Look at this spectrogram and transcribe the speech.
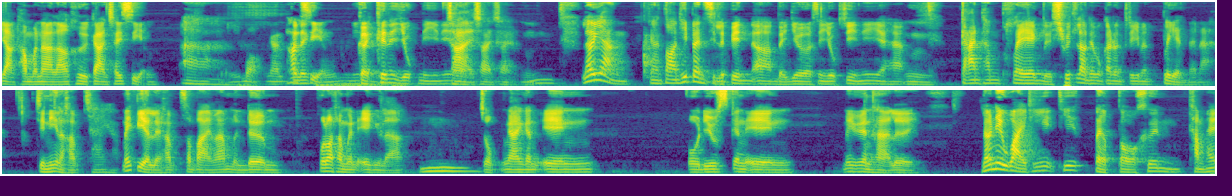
อยากทำมานานแล้วคือการใช้เสียงอ่าอย่างที่บอกงานภาคเสียงเกิดขึ้นในยุคนี้นี่ใช่ใช่ใช่อืมแล้วอย่างอย่างตอนที่เป็นศิลปินเอ่อ The Years ในยุค Genie อะฮะอืมการทำเพลงหรือชีวิตเราในวงการดนตรีมันเปลี่ยนไปนะ จินนี่เหรอครับใช่ครับไม่เปลี่ยนเลยครับ สบายมากเหมือนเดิม พวกเราทำกันเองอยู่แล้วอืมจบงานกันเองโปรดิวซ์กันเอง ไม่มีปัญหาเลย แล้วในวัยที่ที่เติบโตขึ้นทำให้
